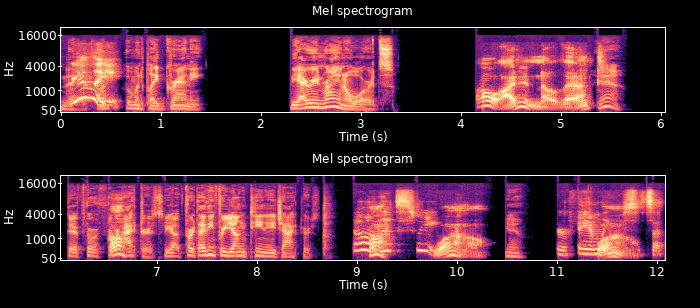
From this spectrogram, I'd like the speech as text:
The- Really? Who, who played Granny? The Irene Ryan Awards. Oh, I didn't know that. Yeah, they're for, for Oh. actors. Yeah, for I think for young teenage actors. Oh, Huh. that's sweet. Wow. Yeah. Her family Wow. used to set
